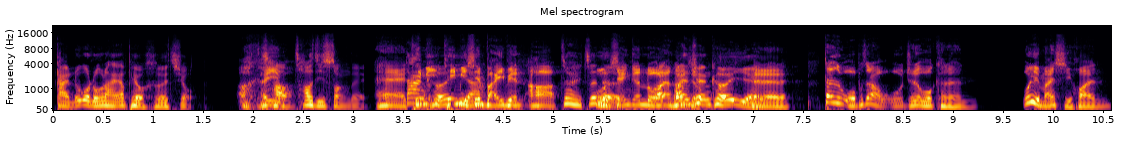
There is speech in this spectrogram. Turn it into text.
看如果罗兰要陪我喝酒啊，可以，超超级爽的。哎，Timmy，Timmy 先摆一边啊。对，真的，我先跟罗兰喝酒，完全可以。对对对，但是我不知道，我觉得我可能我也蛮喜欢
